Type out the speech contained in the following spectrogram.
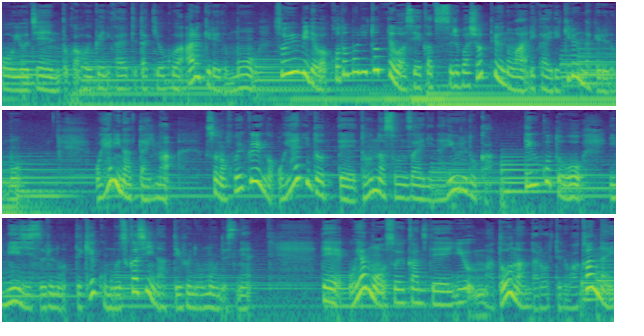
こう幼稚園とか保育園に通ってた記憶はあるけれどもそういう意味では子供にとっては生活する場所っていうのは理解できるんだけれども親になった今その保育園が親にとってどんな存在になりうるのかっていうことをイメージするのって結構難しいなっていうふうに思うんですね。で親もそういう感じで言う、まあ、どうなんだろうっていうの分かんないっ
